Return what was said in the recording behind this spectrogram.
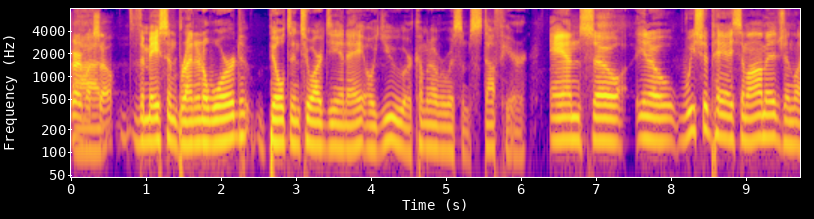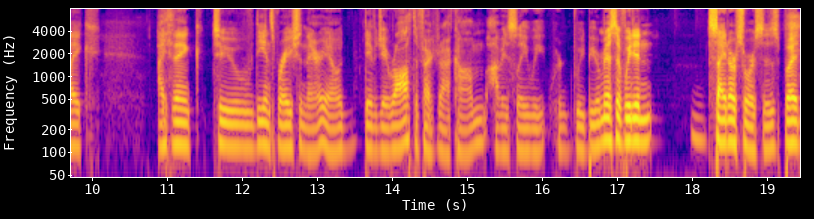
Very much Uh, so. The Mason Brennan Award built into our DNA. Oh, you are coming over with some stuff here. And so, you know, we should pay some homage and, like, I think to the inspiration there, you know, David J. Roth, Defector.com. Obviously, we, we'd be remiss if we didn't cite our sources, but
